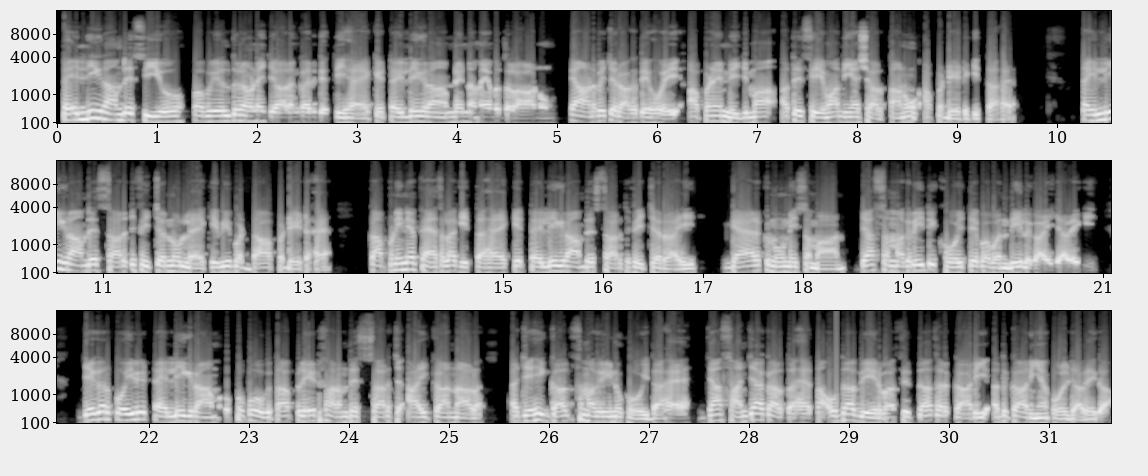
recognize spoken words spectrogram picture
ਟੈਲੀਗ੍ਰਾਮ ਦੇ CEO ਪਵੇਲ ਦਰਵ ਨੇ ਜਾਣਕਾਰੀ ਦਿੱਤੀ ਹੈ ਕਿ ਟੈਲੀਗ੍ਰਾਮ ਨੇ ਨਵੇਂ ਬਦਲਾਅ ਨੂੰ ਧਿਆਨ ਵਿੱਚ ਰੱਖਦੇ ਹੋਏ ਆਪਣੇ ਨਿਯਮਾਂ ਅਤੇ ਸੇਵਾ ਦੀਆਂ ਸ਼ਰਤਾਂ ਨੂੰ ਅਪਡੇਟ ਕੀਤਾ ਹੈ। ਟੈਲੀਗ੍ਰਾਮ ਦੇ ਸਰਚ ਫੀਚਰ ਨੂੰ ਲੈ ਕੇ ਵੀ ਵੱਡਾ ਅਪਡੇਟ ਹੈ। ਕੰਪਨੀ ਨੇ ਫੈਸਲਾ ਕੀਤਾ ਹੈ ਕਿ ਟੈਲੀਗ੍ਰਾਮ ਦੇ ਸਰਚ ਫੀਚਰ ਰਾਹੀਂ ਗੈਰ ਕਾਨੂੰਨੀ ਸਮਾਨ ਜਾਂ ਸਮੱਗਰੀ ਦੀ ਖੋਜ ਤੇ ਪਾਬੰਦੀ ਲਗਾਈ ਜਾਵੇਗੀ। ਜੇਕਰ ਕੋਈ ਵੀ ਟੈਲੀਗ੍ਰਾਮ ਉਪਭੋਗਤਾ ਪਲੇਟਫਾਰਮ ਦੇ ਸਰਚ ਆਈਕਨ ਨਾਲ ਅਜਿਹੀ ਗਲਤ ਸਮੱਗਰੀ ਨੂੰ ਖੋਜਦਾ ਹੈ ਜਾਂ ਸਾਂਝਾ ਕਰਦਾ ਹੈ ਤਾਂ ਉਹਦਾ ਵੇਰਵਾ ਸਿੱਧਾ ਸਰਕਾਰੀ ਅਧਿਕਾਰੀਆਂ ਕੋਲ ਜਾਵੇਗਾ।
